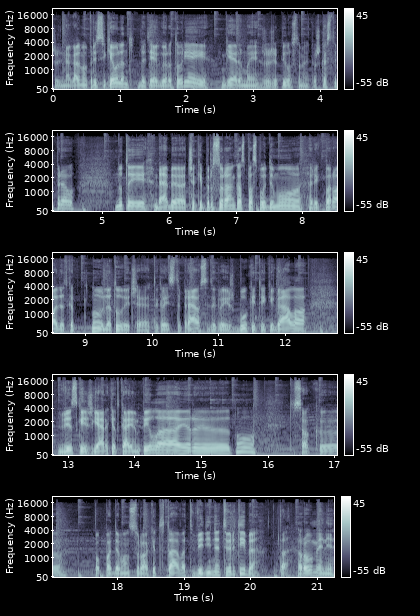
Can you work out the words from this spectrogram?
žodžiu, negalima prisikeulinti, bet jeigu yra taurieji gėrimai, žodžiu, pilstomi kažkas stipriau, nu tai be abejo, čia kaip ir su rankos paspaudimu, reikia parodyti, kad, nu, lietuviai čia tikrai stipriausi, tikrai išbūkite iki galo, viską išgerkit, ką jums pila ir, nu, tiesiog pademonstruokit tą vat, vidinę tvirtybę. tą raumenį.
